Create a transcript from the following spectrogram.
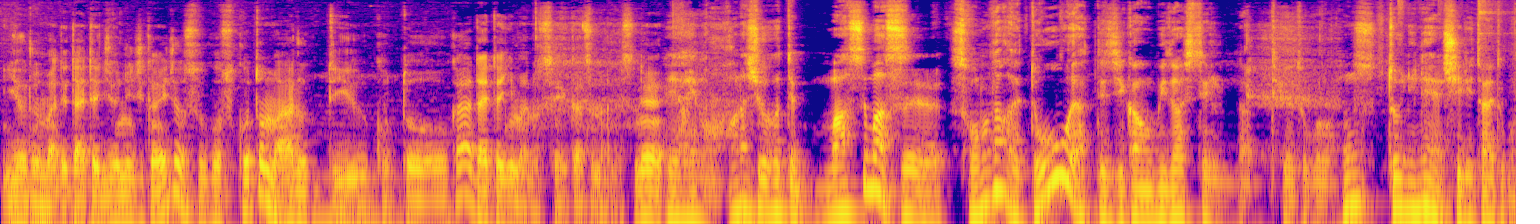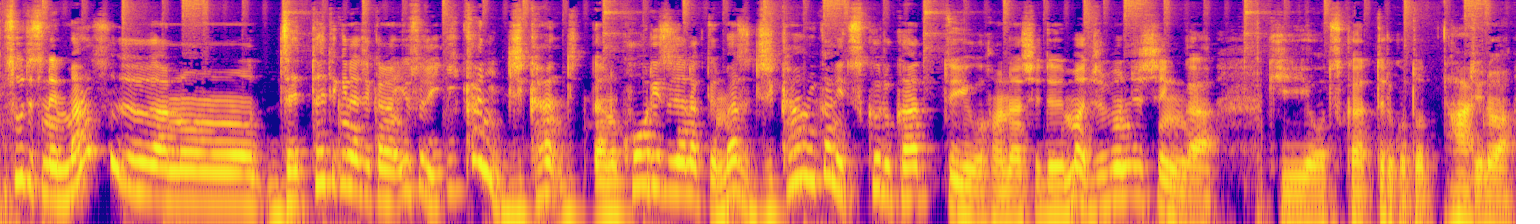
夜まで大体12時間以上過ごすこともあるっていうことが大体今の生活なんですね。いや、今お話を伺って、ますます、その中でどうやって時間を生み出してるんだっていうところ、本当にね、知りたいところです。そうですね。まず、あの、絶対的な時間、要するにいかに時間、あの、効率じゃなくて、まず時間をいかに作るかっていうお話で、まあ自分自身が気を使ってることっていうのは、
